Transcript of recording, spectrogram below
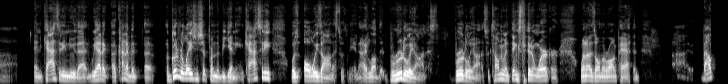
uh, and Cassidy knew that, we had a, a kind of a, a a good relationship from the beginning. And Cassidy was always honest with me, and I loved it. Brutally honest, brutally honest. So tell me when things didn't work or when I was on the wrong path. And uh, about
